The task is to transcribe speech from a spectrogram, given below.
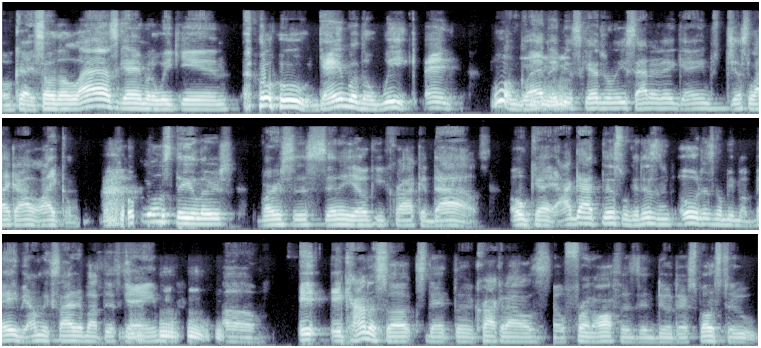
Okay, so the last game of the weekend, game of the week. And Ooh, I'm glad mm-hmm. they've been scheduling these Saturday games just like I like them. Kuopio Steelers versus Seinäjoki Crocodiles. Okay, I got this one because this is oh, this is gonna be my baby. I'm excited about this game. um, it it kind of sucks that the Crocodiles you know, front office didn't do what they're supposed to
